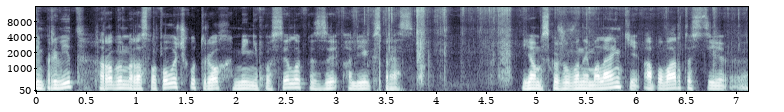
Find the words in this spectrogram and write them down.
Всім привіт! Робимо розпаковочку трьох міні-посилок з AliExpress. Я вам скажу, вони маленькі, а по вартості е,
